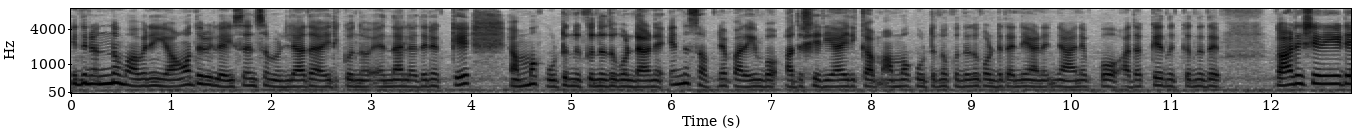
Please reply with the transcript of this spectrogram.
ഇതിനൊന്നും അവന് യാതൊരു ലൈസൻസും ഇല്ലാതായിരിക്കുന്നു. എന്നാൽ അതിനൊക്കെ അമ്മ കൂട്ടു നിൽക്കുന്നത് കൊണ്ടാണ് എന്ന് സ്വപ്ന പറയുമ്പോൾ അത് ശരിയായിരിക്കാം. അമ്മ കൂട്ടു നിൽക്കുന്നത് കൊണ്ട് തന്നെയാണ് ഞാനിപ്പോൾ അതൊക്കെ നിൽക്കുന്നത്. കാളിശ്ശേരിയുടെ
